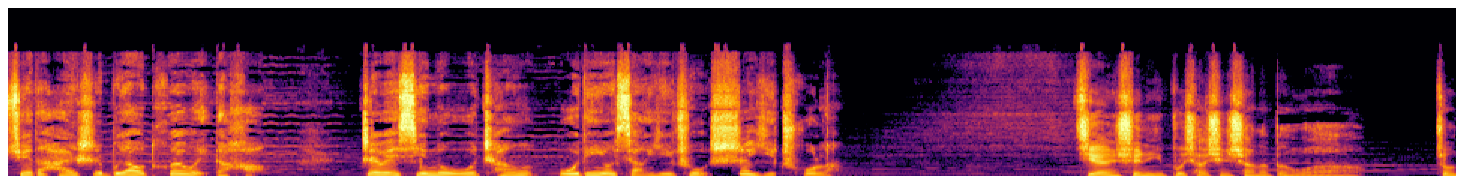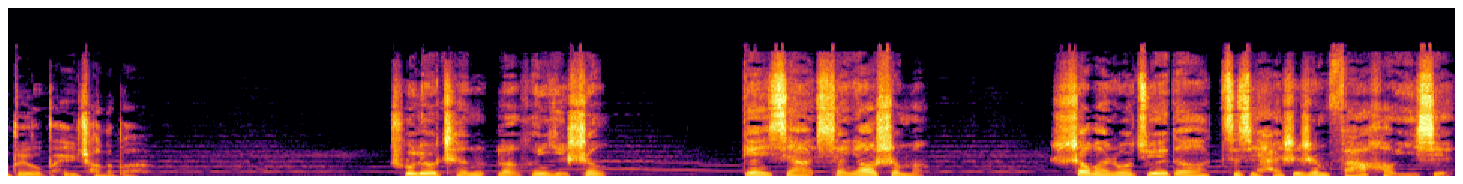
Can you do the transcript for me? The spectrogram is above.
觉得还是不要推诿的好，这位喜怒无常不定又想一出是一出了。既然是你不小心伤了本王，总得有赔偿的吧？楚留臣冷哼一声：“殿下想要什么？”邵婉如觉得自己还是认罚好一些，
